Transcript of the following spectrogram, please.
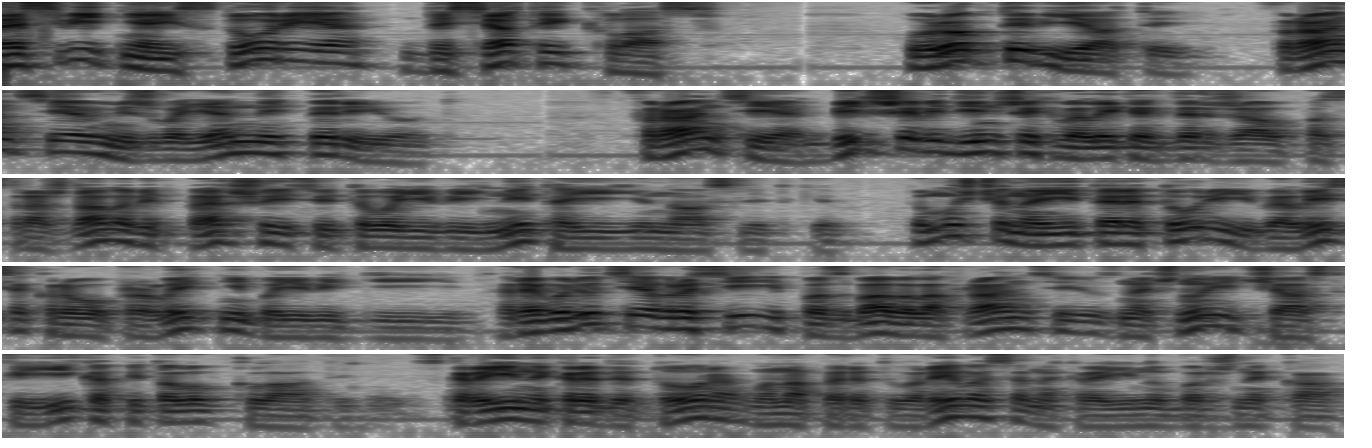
Всесвітня історія 10 клас. Урок 9. Франція в міжвоєнний період. Франція більше від інших великих держав постраждала від Першої світової війни та її наслідків, тому що на її території велися кровопролитні бойові дії. Революція в Росії позбавила Францію значної частки її капіталовкладень. З країни кредитора вона перетворилася на країну боржника.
